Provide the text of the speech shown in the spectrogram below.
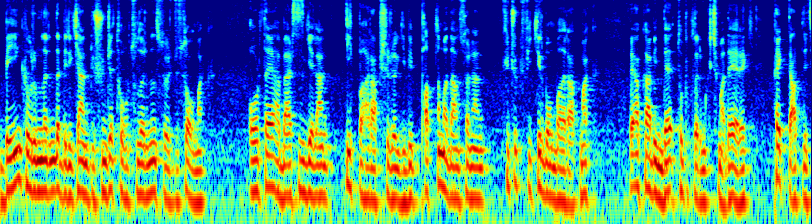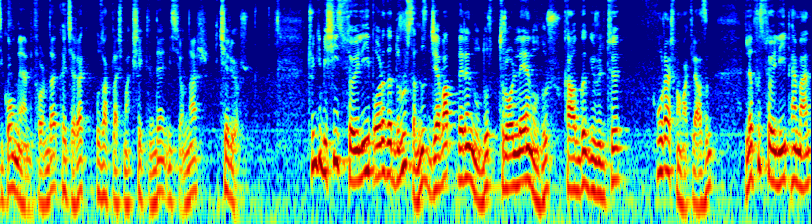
beyin kıvrımlarında biriken düşünce tortularının sözcüsü olmak, ortaya habersiz gelen ilkbahar hapşırığı gibi patlamadan sönen küçük fikir bombaları atmak ve akabinde topuklarım kıçıma değerek pek de atletik olmayan bir formda kaçarak uzaklaşmak şeklinde misyonlar içeriyor. Çünkü bir şey söyleyip orada durursanız cevap veren olur, trolleyen olur, kavga gürültü uğraşmamak lazım. Lafı söyleyip hemen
